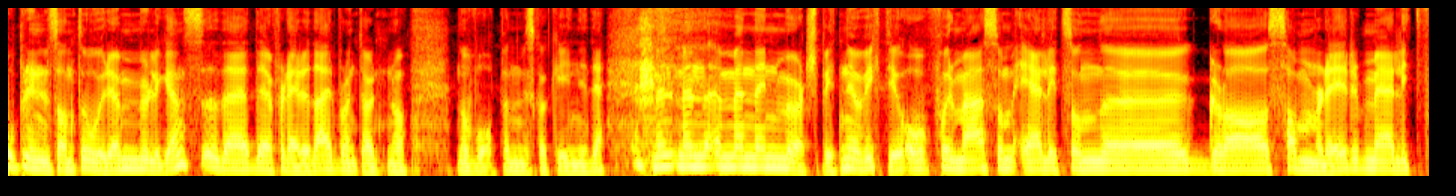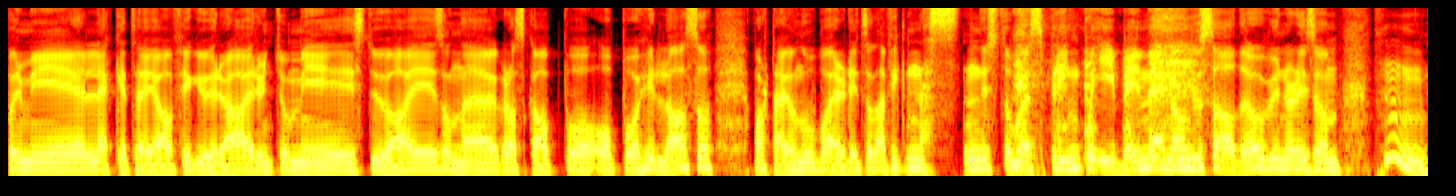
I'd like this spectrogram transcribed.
opprinnelsene til ordet, muligens. Det, det er flere der, blant annet noe, noe våpen. Vi skal ikke inn i det. Men, men, men den merch-biten er jo viktig, og for meg som er litt sånn eh, glad samler med litt for mye leketøyer og figurer rundt om i stua i sånne glasskap og, og på hylla, så ble jeg jo nå bare litt sånn Jeg fikk nesten lyst til å bare springe på eBay med en gang du sa det, og begynner liksom Hm,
